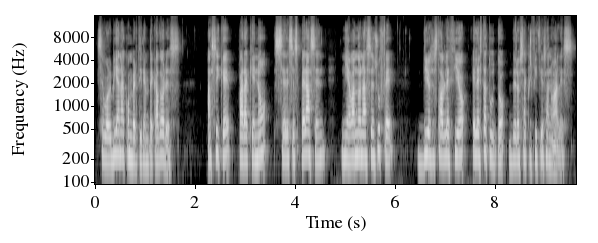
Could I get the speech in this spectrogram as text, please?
se volvían a convertir en pecadores. Así que, para que no se desesperasen ni abandonasen su fe, Dios estableció el estatuto de los sacrificios anuales.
